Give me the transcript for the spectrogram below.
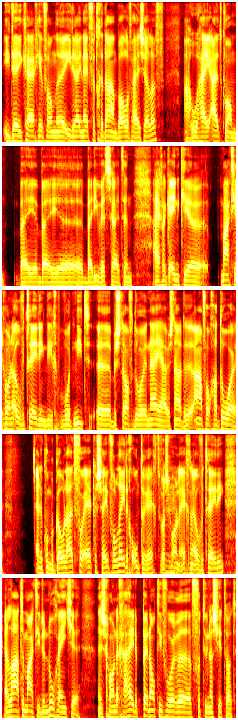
idee krijg je van iedereen heeft het gedaan, behalve hij zelf. Maar hoe hij uitkwam bij, bij, bij die wedstrijd. En eigenlijk ene keer maakt hij gewoon een overtreding. Die wordt niet bestraft door Nijhuis. Nou, de aanval gaat door. En er komt een goal uit voor RKC, volledig onterecht. Het was gewoon echt een overtreding. En later maakt hij er nog eentje. Het is gewoon een geheide penalty voor eh, Fortuna Sittard.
